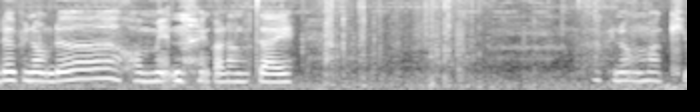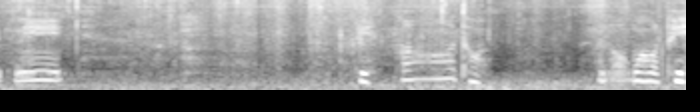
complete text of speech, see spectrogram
เด้อพี่น้องเด้อคอมเมนต์ให้กำลังใจพี่น้องมาคลิปนี้ พี่อ้อโถมันออกมาหมดพี่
